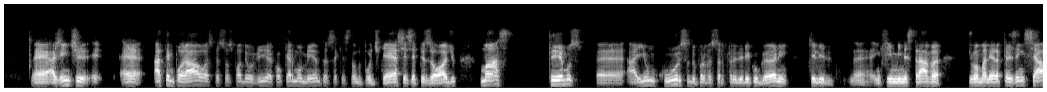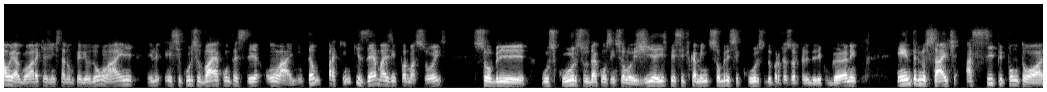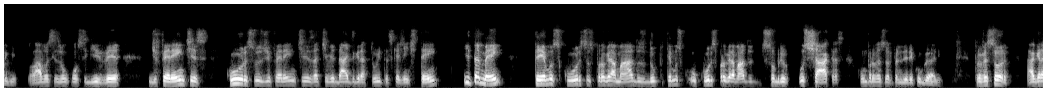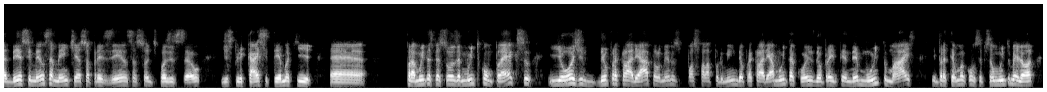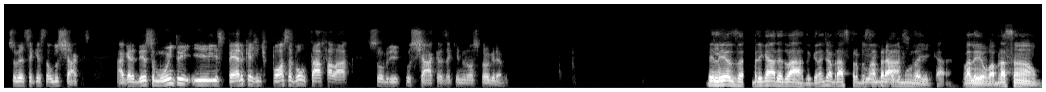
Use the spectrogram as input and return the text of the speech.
É, a gente é, é atemporal, as pessoas podem ouvir a qualquer momento essa questão do podcast, esse episódio, mas temos é, aí um curso do professor Frederico Gunning, que ele, é, enfim, ministrava de uma maneira presencial e agora que a gente está num período online, ele, esse curso vai acontecer online. Então, para quem quiser mais informações sobre os cursos da Conscienciologia, especificamente sobre esse curso do professor Frederico Gunning. entre no site acip.org. Lá vocês vão conseguir ver diferentes cursos, diferentes atividades gratuitas que a gente tem e também temos cursos programados, do, temos o curso programado sobre os chakras com o professor Frederico Gani. Professor, agradeço imensamente a sua presença, a sua disposição de explicar esse tema que é, para muitas pessoas é muito complexo e hoje deu para clarear, pelo menos posso falar por mim, deu para clarear muita coisa, deu para entender muito mais e para ter uma concepção muito melhor sobre essa questão dos chakras. Agradeço muito e espero que a gente possa voltar a falar sobre os chakras aqui no nosso programa. Beleza. Obrigado, Eduardo. Grande abraço para você um abraço, e todo mundo aí, cara. Valeu, abração.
